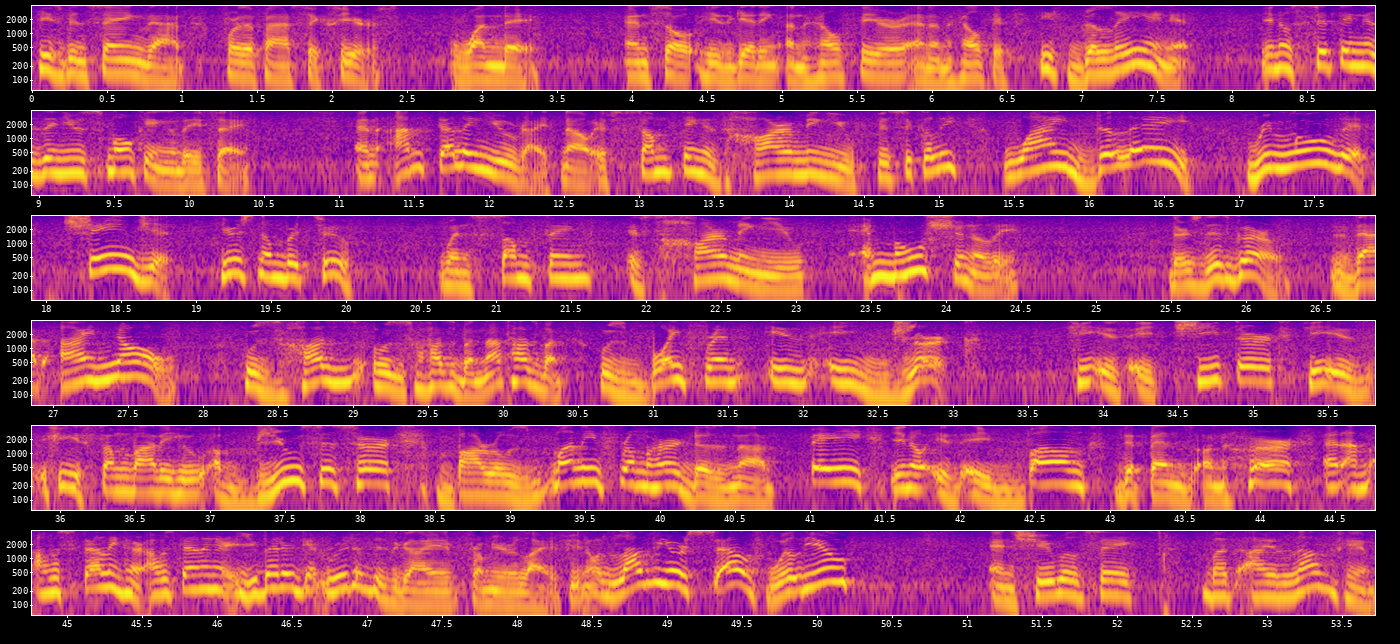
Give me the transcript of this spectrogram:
He's been saying that for the past six years. One day. And so he's getting unhealthier and unhealthier. He's delaying it. You know, sitting is the new smoking, they say. And I'm telling you right now, if something is harming you physically, why delay? Remove it, change it. Here's number two when something is harming you emotionally. There's this girl that I know whose, hus- whose husband, not husband, whose boyfriend is a jerk. He is a cheater. He is, he is somebody who abuses her, borrows money from her, does not pay, you know, is a bum, depends on her. And I'm, I was telling her, I was telling her, you better get rid of this guy from your life. You know, love yourself, will you? And she will say, but I love him.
